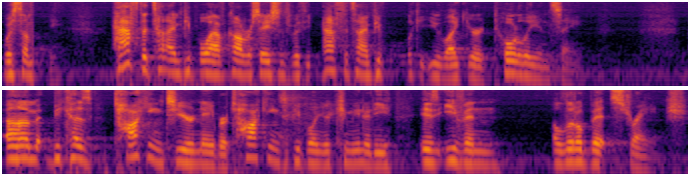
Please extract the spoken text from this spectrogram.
with somebody. Half the time people have conversations with you, half the time people look at you like you're totally insane. Um, because talking to your neighbor, talking to people in your community is even a little bit strange,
